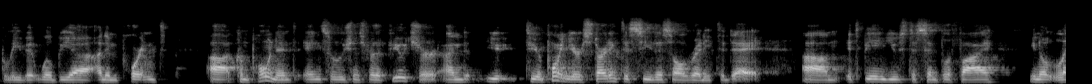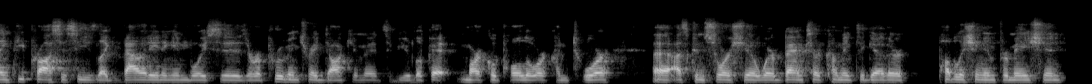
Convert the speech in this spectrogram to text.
believe it will be a, an important uh, component in solutions for the future. And you, to your point, you're starting to see this already today. Um, it's being used to simplify you know, lengthy processes like validating invoices or approving trade documents. If you look at Marco Polo or Contour uh, as consortia where banks are coming together, publishing information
